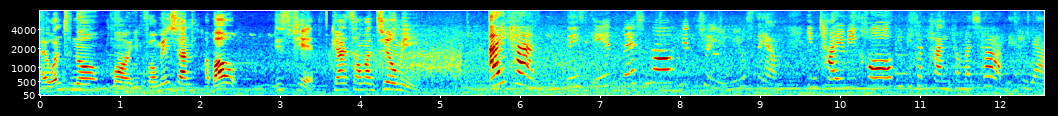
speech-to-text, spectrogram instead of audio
I want to know more information about this shade. Can someone tell me? I can. This is National History Museum. In Thai we call พิพิธภัณฑ์ธรรมชาติวิทยา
